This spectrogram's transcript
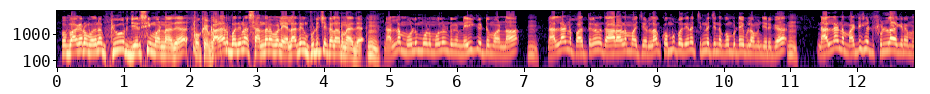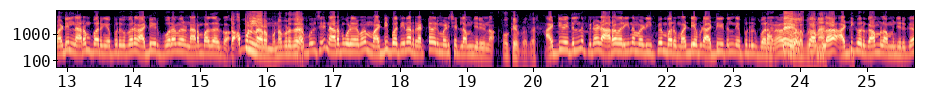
இப்போ பார்க்குற பார்த்தீங்கன்னா பியூர் ஜெர்சி மண்ணாது ஓகே கலர் பார்த்தீங்கன்னா சந்தன பள்ளி எல்லாத்துக்கும் பிடிச்ச கலர்னா அது. நல்ல முழு முழு முழுன்னு இருக்கு நெய் கட்டு மண்ணா நல்லா பத்து கணக்கு தாராளமாக வச்சிடலாம். கொம்பு பார்த்தீங்கன்னா சின்ன சின்ன கொம்பு டைப்பில் அமைஞ்சிருக்கு. நல்லா நம்ம மடி செட் ஃபுல்லாக வைக்கிறேன் மடியில் நரம்பு பாருங்க எப்படி இருக்கு பாருங்க அடி பூரா மாதிரி நரம்பாக தான் இருக்கும். டபுள் நேரம் என்ன பிரதர் டபுள் சைடு நரம்பு கூட இருக்கும். மடி பார்த்தீங்கன்னா ரெட்டை வரி மடி செட்டில் அமைஞ்சிருக்குண்ணா. ஓகே பிரதர் அடி வயதுலேருந்து பின்னாடி அரை வரைக்கும் மடி இப்பயும் பாருங்க மடி எப்படி அடி வயதுலேருந்து எப்படி இருக்கு பாருங்க. காம்பில் அடிக்கு ஒரு காம்பில் அமைஞ்சிருக்கு.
